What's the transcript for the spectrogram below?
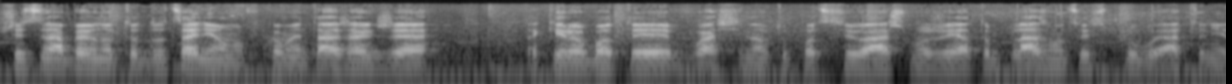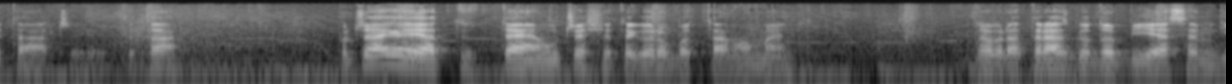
Wszyscy na pewno to docenią w komentarzach, że takie roboty właśnie nam tu podsyłasz. Może ja tą plazmą coś spróbuję, a to nie ta, czekaj, to ta. Poczekaj, ja tu ten, uczę się tego robota, moment. Dobra, teraz go dobiję SMG.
